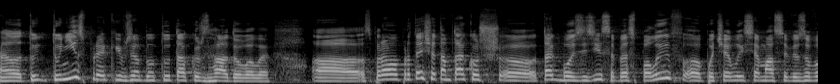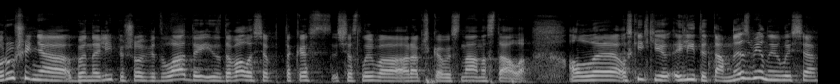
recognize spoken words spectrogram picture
Е, Ту- Туніс, про який вже ну, тут також згадували. Е, Справа про те, що там також е, так Бозізі себе спалив, почалися масові заворушення. Бен Алі пішов від влади, і здавалося б, таке щаслива арабська весна настала. Але оскільки еліти там не змінилися,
